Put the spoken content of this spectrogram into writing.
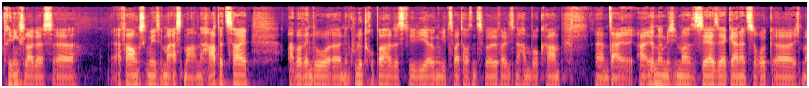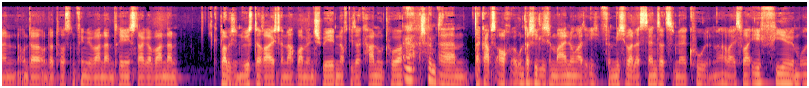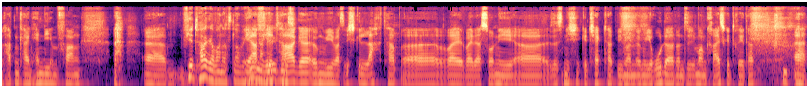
Trainingslager ist äh, erfahrungsgemäß immer erstmal eine harte Zeit. Aber wenn du äh, eine coole Truppe hattest, wie wir irgendwie 2012, als ich nach Hamburg kam, ähm, da erinnere ich mich immer sehr, sehr gerne zurück. Äh, ich meine, unter, unter Thorsten Fing, wir waren da im Trainingslager, waren dann glaube ich, in Österreich, danach waren wir in Schweden auf dieser Kanutour. Ja, stimmt. Ähm, da gab es auch unterschiedliche Meinungen. Also ich, für mich war das sensationell cool, ne? weil es war eh viel, wir hatten kein Handyempfang. Ähm, vier Tage waren das, glaube ich. Ja, ne? vier Tage irgendwie, was ich gelacht habe, äh, weil, weil der Sonny äh, es nicht gecheckt hat, wie man irgendwie rudert und sich immer im Kreis gedreht hat. äh,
